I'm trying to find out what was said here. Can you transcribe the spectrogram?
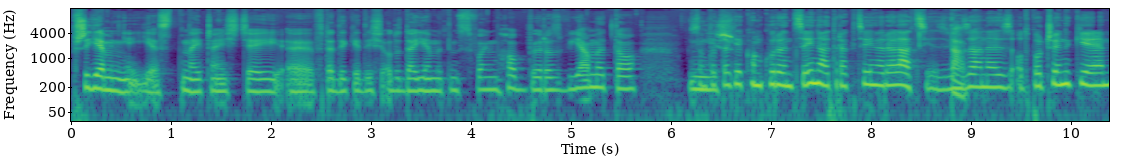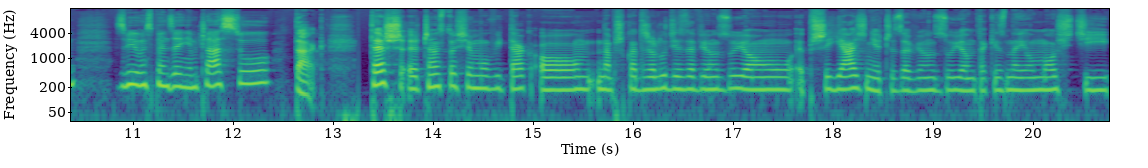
przyjemniej jest najczęściej e, wtedy, kiedy się oddajemy tym swoim hobby, rozwijamy to. Są niż... to takie konkurencyjne, atrakcyjne relacje tak. związane tak. z odpoczynkiem, z miłym spędzeniem czasu. Tak. Też e, często się mówi tak o na przykład, że ludzie zawiązują przyjaźnie, czy zawiązują takie znajomości,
